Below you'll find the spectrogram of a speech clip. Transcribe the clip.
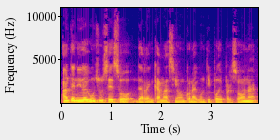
han tenido algún suceso de reencarnación con algún tipo de persona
